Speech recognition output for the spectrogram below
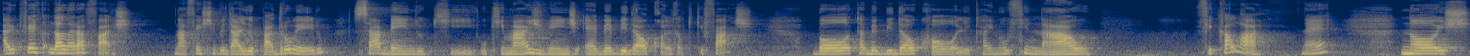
Aí o que a galera faz? Na festividade do padroeiro, sabendo que o que mais vende é bebida alcoólica, o que que faz? bota a bebida alcoólica e no final fica lá, né? Nós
